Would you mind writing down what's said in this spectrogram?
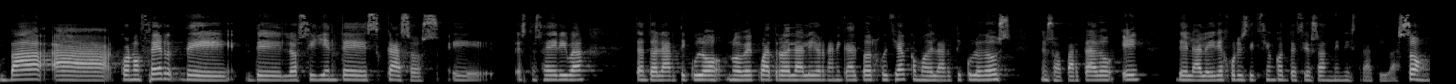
va a conocer de, los siguientes casos. Eh, esto se deriva tanto del artículo 9.4 de la Ley Orgánica del Poder Judicial como del artículo 2 en su apartado E de la Ley de Jurisdicción Contencioso Administrativa. Son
